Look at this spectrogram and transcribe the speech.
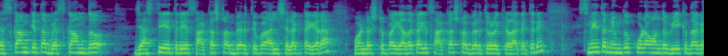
ಜಸ್ಕಾಮ್ಕಿಂತ ಬೆಸ್ಕಾಮ್ದು ಜಾಸ್ತಿ ಐತ್ರಿ. ಸಾಕಷ್ಟು ಅಭ್ಯರ್ಥಿಗಳು ಅಲ್ಲಿ ಸೆಲೆಕ್ಟ್ ಆಗ್ಯಾರ. ಒಂದಷ್ಟು ಬಗ್ಗೆ ಅದಕ್ಕಾಗಿ ಸಾಕಷ್ಟು ಅಭ್ಯರ್ಥಿಗಳು ಕೇಳಾಕತ್ತೀರಿ. ಸ್ನೇಹಿತರು ನಿಮ್ಮದು ಕೂಡ ಒಂದು ವೀಕ್ದಾಗ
